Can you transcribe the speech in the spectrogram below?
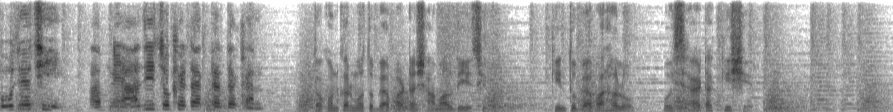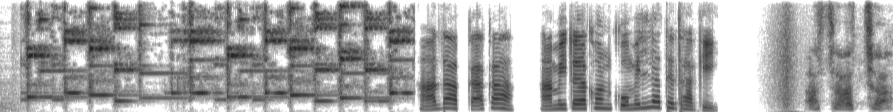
বুঝেছি আপনি আজই চোখে ডাক্তার দেখান। তখনকার মতো ব্যাপারটা সামাল দিয়েছিল। কিন্তু ব্যাপার হলো ওই ছায়াটা কিসের? কাকা আমি তো এখন কুমিল্লাতে থাকি। আচ্ছা আচ্ছা।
